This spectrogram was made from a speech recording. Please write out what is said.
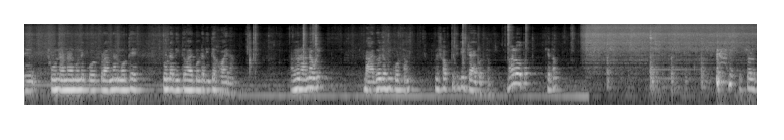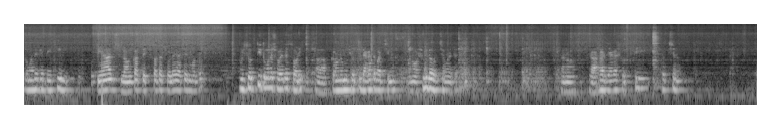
যে, কোন রান্নার মধ্যে রান্নার মধ্যে কোনটা দিতে হয় কোনটা দিতে হয় না। আমিও রান্না করি বা আগেও যখন করতাম আমি সব কিছু দিয়ে ট্রাই করতাম। ভালো হতো খেতাম। চলো তোমাদেরকে দেখি পেঁয়াজ লঙ্কা তেজপাতা চলে গেছে এর মধ্যে। আমি সত্যি তোমাদের সবাইকে সরি কারণ আমি সত্যি দেখাতে পারছি না। মানে অসুবিধা হচ্ছে আমার এটা কেন রাখার জায়গা সত্যি হচ্ছে না। তো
